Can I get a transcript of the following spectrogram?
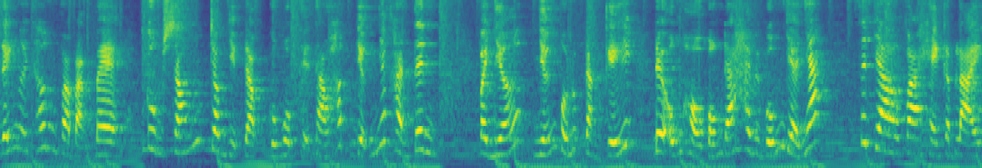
để người thân và bạn bè cùng sống trong nhịp đập của một thể thao hấp dẫn nhất hành tinh. Và nhớ nhấn vào nút đăng ký để ủng hộ bóng đá 24 giờ nhé. Xin chào và hẹn gặp lại!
